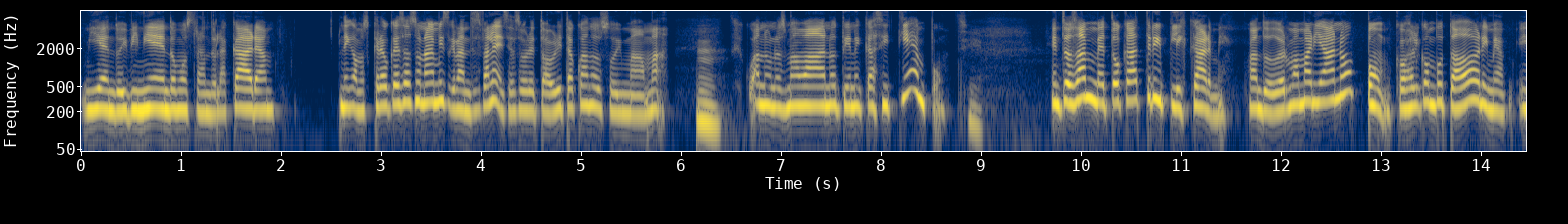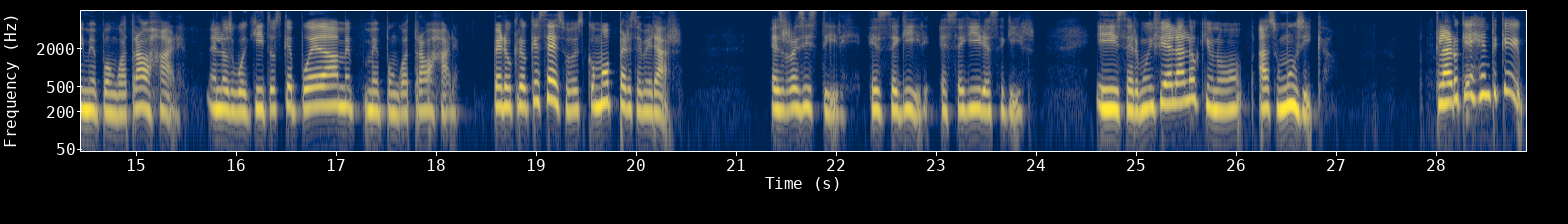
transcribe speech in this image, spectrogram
yendo y viniendo, mostrando la cara. Digamos, creo que esa es una de mis grandes falencias, sobre todo ahorita cuando soy mamá. Mm, Cuando uno es mamá no tiene casi tiempo. sí. Entonces a mí me toca triplicarme. Cuando duermo a Mariano, pum, cojo el computador y me, y me pongo a trabajar. En los huequitos que pueda, me, me pongo a trabajar. Pero creo que es eso, es como perseverar. Es resistir, es seguir, es seguir, es seguir. Y ser muy fiel a lo que uno, a su música. Claro que hay gente que,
